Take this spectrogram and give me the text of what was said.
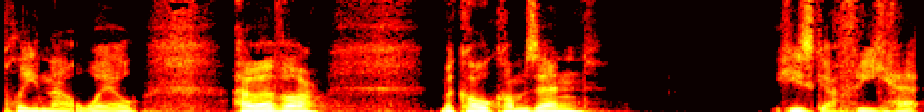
playing that well. However, McCall comes in, he's got a free hit.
